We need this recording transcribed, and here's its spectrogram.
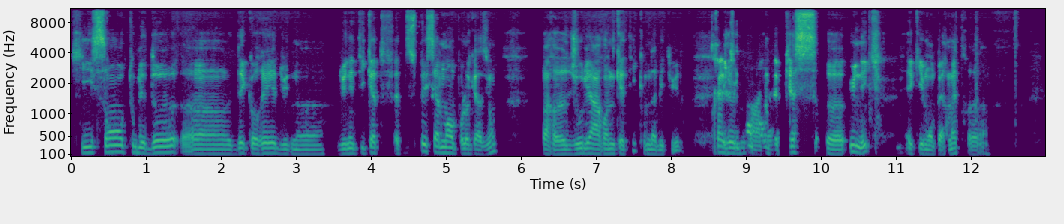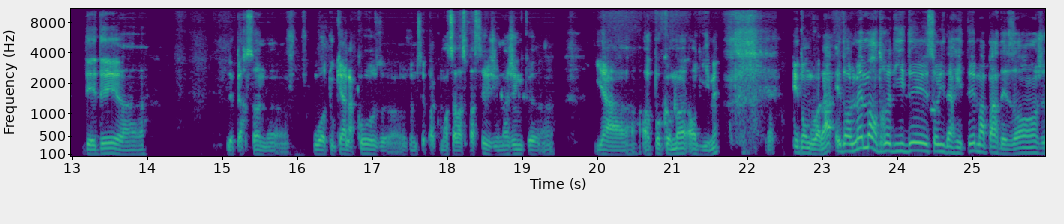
qui sont tous les deux décorés d'une étiquette faite spécialement pour l'occasion par Julia Ronchetti, comme d'habitude. Très joli. Des pièces uniques et qui vont permettre d'aider les personnes, euh, ou en tout cas la cause, euh, je ne sais pas comment ça va se passer, j'imagine qu'il euh, y a un pot commun, entre guillemets. Et donc voilà. Et dans le même ordre d'idée, Solidarité, ma part des anges,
